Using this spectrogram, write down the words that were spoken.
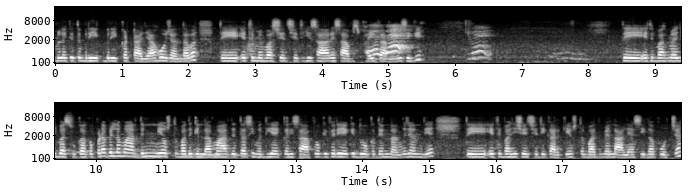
ਮਤਲਬ ਕਿ ਤੇ ਬਰੀਕ ਬਰੀਕ ਘੱਟਾ ਜਿਹਾ ਹੋ ਜਾਂਦਾ ਵਾ। ਅਤੇ ਇੱਥੇ ਮੈਂ ਬਸ ਛੇਤੀ ਛੇਤੀ ਜੀ ਸਾਰੇ ਸਾਫ਼ ਸਫ਼ਾਈ ਕਰ ਲਈ ਸੀਗੀ। ਅਤੇ ਇੱਥੇ ਬਸ ਮੈਂ ਜੀ ਬਸ ਸੁੱਕਾ ਕੱਪੜਾ ਪਹਿਲਾਂ ਮਾਰ ਦਿੰਦੀ ਹੁੰਦੀ ਹਾਂ, ਉਸ ਤੋਂ ਬਾਅਦ ਗਿੱਲਾ ਮਾਰ ਦਿੱਤਾ ਸੀ, ਵਧੀਆ ਇੱਕ ਵਾਰੀ ਸਾਫ਼ ਹੋ ਕੇ ਫਿਰ ਇਹ ਹੈ ਕਿ ਦੋ ਕੁ ਦਿਨ ਲੰਘ ਜਾਂਦੇ ਆ। ਅਤੇ ਇੱਥੇ ਬਸ ਜੀ ਛੇਤੀ ਛੇਤੀ ਕਰਕੇ ਉਸ ਤੋਂ ਬਾਅਦ ਮੈਂ ਲਾ ਲਿਆ ਸੀਗਾ ਪੋਚਾ।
